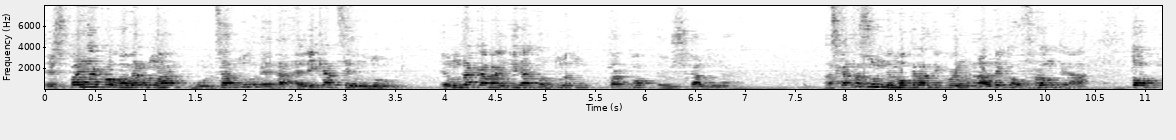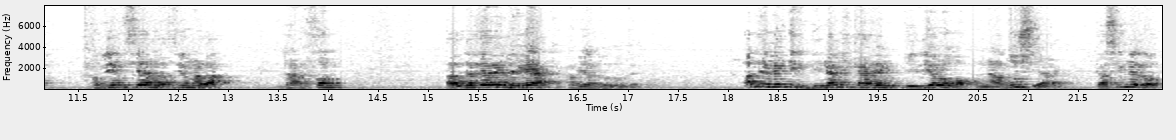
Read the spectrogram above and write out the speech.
Espainiako gobernuak bultzatu eta elikatzen du, eundaka baitira torturatutako euskaldunak. Azkatasun demokratikoen aldeko frontea, top, audientzia nazionala, garzon, alderdiaren legeak abiatu dute. Alde dinamikaren ideologo nagusiak, Casinelo,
